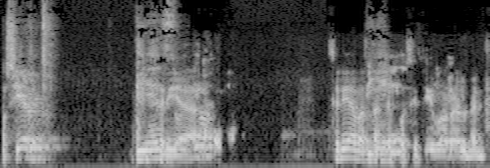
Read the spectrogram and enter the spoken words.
¿no es cierto? sería, sería bastante positivo realmente.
